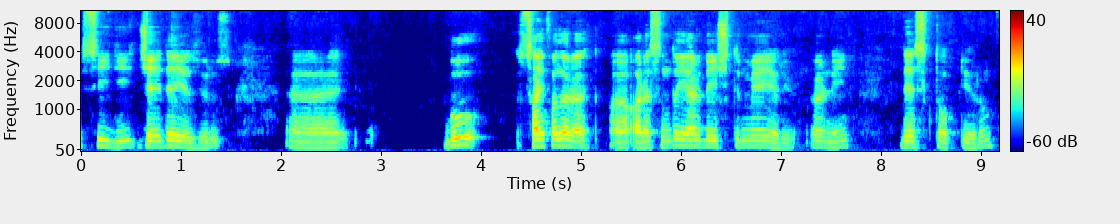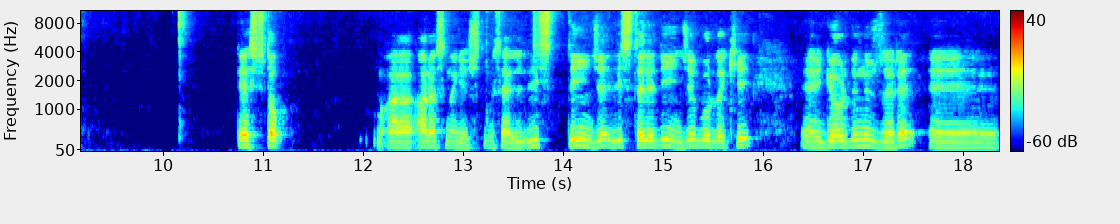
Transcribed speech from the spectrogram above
cd, cd yazıyoruz. Ee, bu sayfalar arasında yer değiştirmeye yarıyor. Örneğin desktop diyorum. Desktop a, arasına geçti. Mesela list deyince, listele deyince buradaki e, gördüğünüz üzere e,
